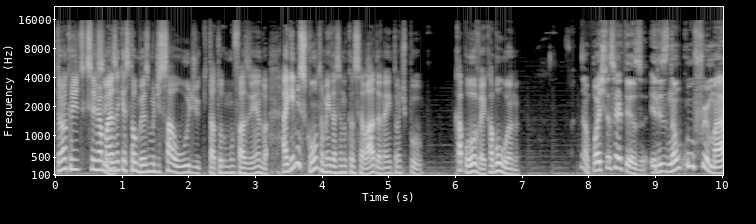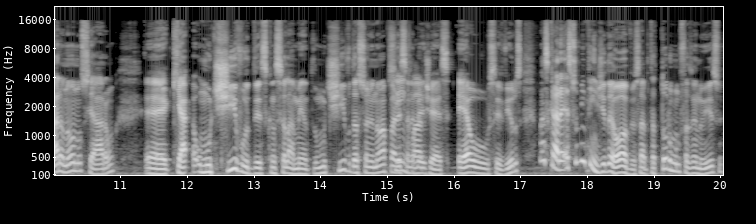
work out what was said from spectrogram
Então eu acredito que seja Sim. mais a questão mesmo de saúde que tá todo mundo fazendo. A Gamescom também tá sendo cancelada, né? Então, tipo, acabou, velho, acabou o ano. Não, pode ter certeza. Eles não confirmaram, não anunciaram é, que a, o motivo desse cancelamento, o motivo da Sony não aparecer Sim, na claro. BGS é o C-Vírus. Mas, cara, é subentendido, é óbvio, sabe? Tá todo mundo fazendo isso.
